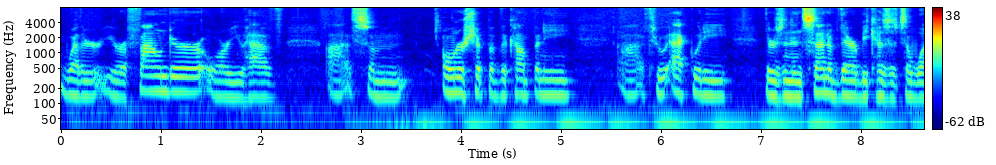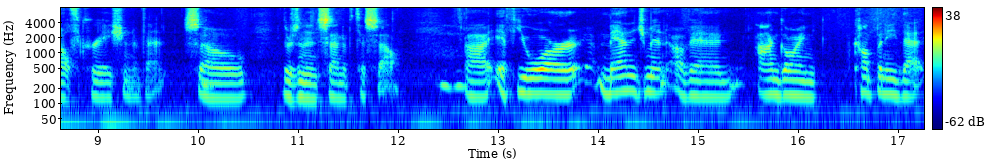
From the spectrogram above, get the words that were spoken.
whether you're a founder or you have uh, some ownership of the company uh, through equity, there's an incentive there because it's a wealth creation event. So mm-hmm. there's an incentive to sell. Mm-hmm. Uh, if your management of an ongoing company that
